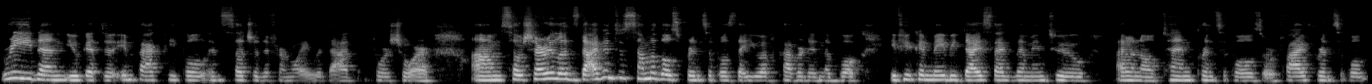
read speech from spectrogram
read and you get to impact people in such a different way with that for sure. Um, so, Sherry, let's dive into some of those principles that you have covered in the book if you can maybe dissect them into i don't know 10 principles or five principles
